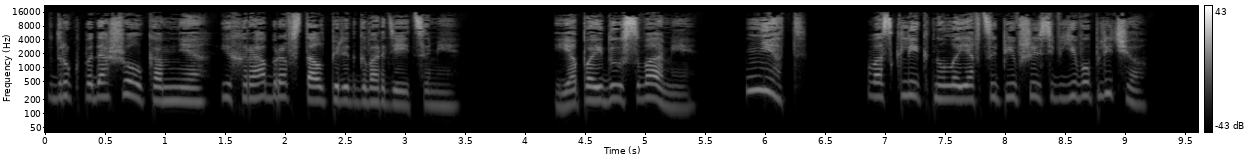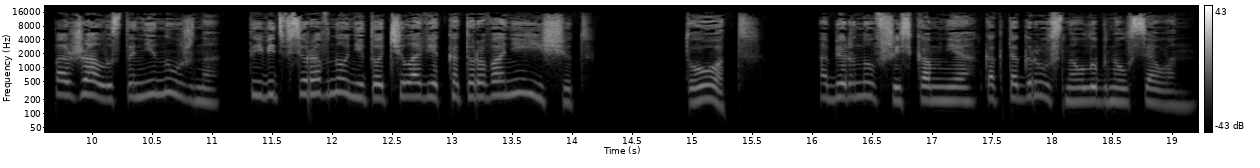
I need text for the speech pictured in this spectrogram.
вдруг подошел ко мне и храбро встал перед гвардейцами. «Я пойду с вами. «Нет!» — воскликнула я, вцепившись в его плечо. «Пожалуйста, не нужно. Ты ведь все равно не тот человек, которого они ищут». «Тот!» — обернувшись ко мне, как-то грустно улыбнулся он.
